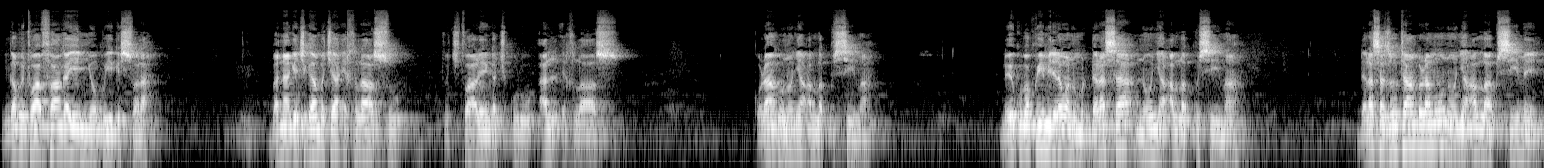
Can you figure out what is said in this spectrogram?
nga bwe twafangayo ennyo okuyiga essola bannanga ekigambo kya ikhilaasu tukitwale nga kikulu al ikhilaas kola nga onoonya allah kusiima. Naye kuba kuyimirira wano mu ddalasa noonya allah kusiima. Ddalasa z'otambulamu noonya allah kusiime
